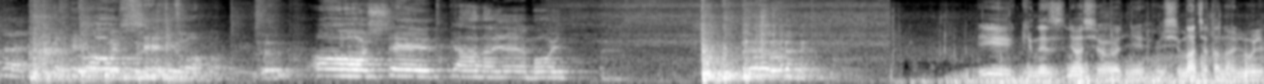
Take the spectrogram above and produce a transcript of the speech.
Буде. О, shit, п'яна є, бой. І кінець дня сьогодні 18.00.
